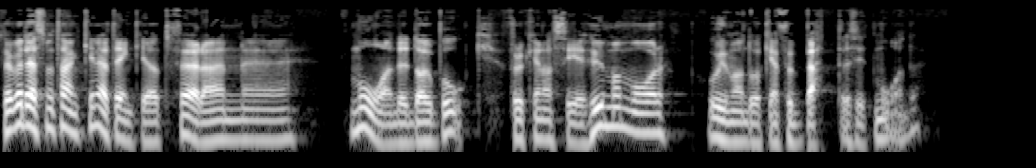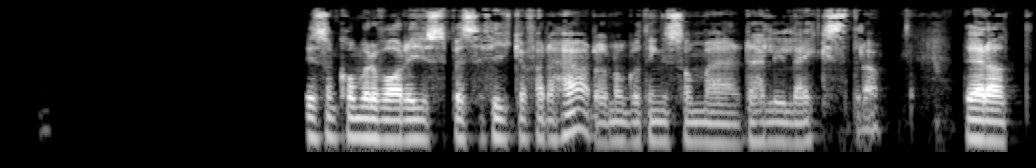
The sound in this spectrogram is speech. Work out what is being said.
Så det var det som är tanken helt enkelt, att föra en eh, måendedagbok för att kunna se hur man mår och hur man då kan förbättra sitt mående. Det som kommer att vara just specifika för det här då, någonting som är det här lilla extra. Det är att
